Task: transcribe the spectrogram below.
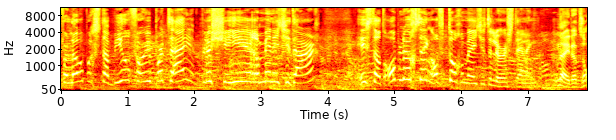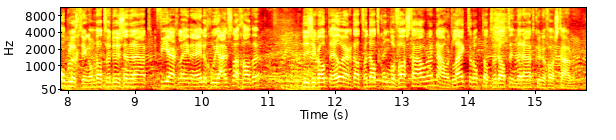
voorlopig stabiel voor uw partij. Een plusje hier, een minnetje daar. Is dat opluchting of toch een beetje teleurstelling? Nee, dat is opluchting. Omdat we dus inderdaad vier jaar geleden een hele goede uitslag hadden. Dus ik hoopte heel erg dat we dat konden vasthouden. Nou, het lijkt erop dat we dat inderdaad kunnen vasthouden.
